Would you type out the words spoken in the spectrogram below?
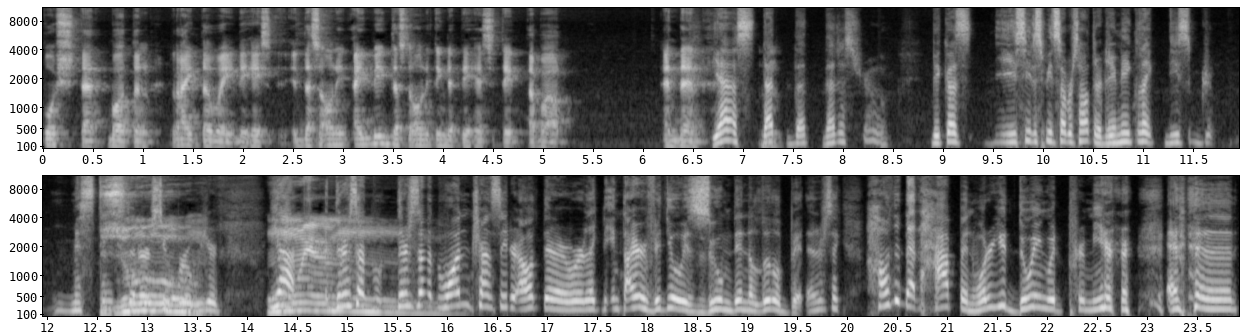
push that button right away they hes- that's the only i believe that's the only thing that they hesitate about and then Yes, that mm, that that is true. Because you see the speed subbers out there, they make like these mistakes that are super weird. Yeah, there's that there's that one translator out there where like the entire video is zoomed in a little bit, and it's like, how did that happen? What are you doing with Premiere? and then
